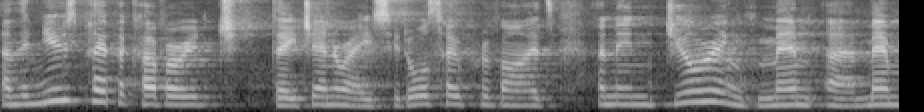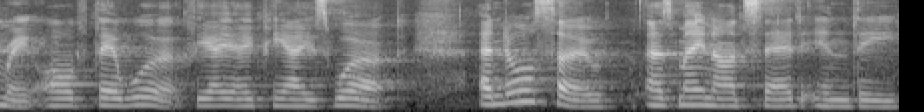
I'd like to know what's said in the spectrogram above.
And the newspaper coverage they generated also provides an enduring mem- uh, memory of their work, the AAPA's work. And also, as Maynard said in the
